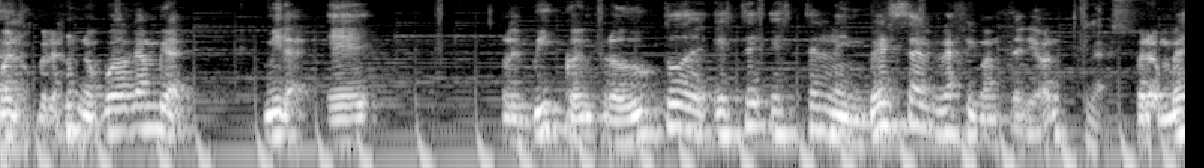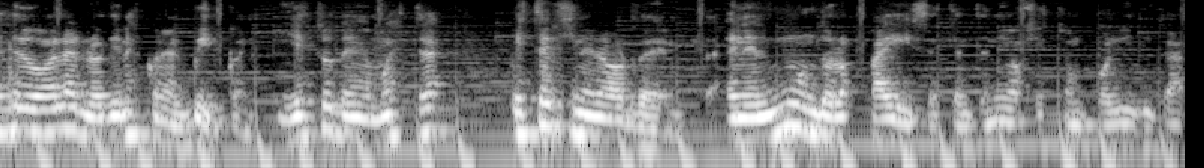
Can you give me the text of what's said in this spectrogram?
Bueno, pero no puedo cambiar. Mira, eh, el Bitcoin, producto de este, esta es la inversa del gráfico anterior, pero en vez de dólar lo tienes con el Bitcoin. Y esto te demuestra, este es el generador de demanda. En el mundo, los países que han tenido gestión política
